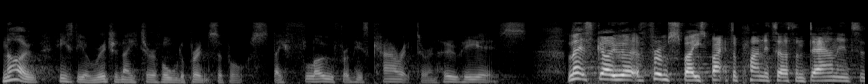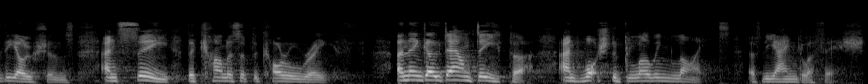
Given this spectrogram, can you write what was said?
No, he's the originator of all the principles. They flow from his character and who he is. Let's go uh, from space back to planet Earth and down into the oceans and see the colours of the coral reef. And then go down deeper and watch the glowing light of the anglerfish.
